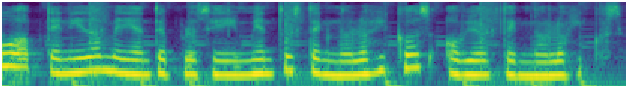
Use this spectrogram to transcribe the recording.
u obtenido mediante procedimientos tecnológicos o biotecnológicos,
